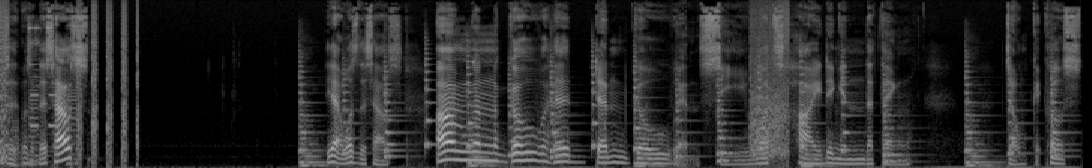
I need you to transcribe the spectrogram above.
Was it was it this house? Yeah, it was this house. I'm gonna go ahead and go and see what's hiding in that thing. Don't get close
